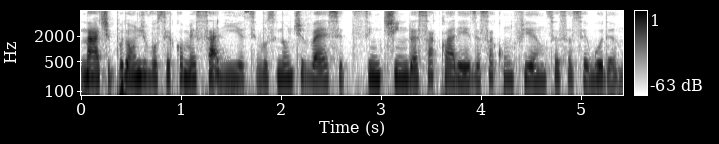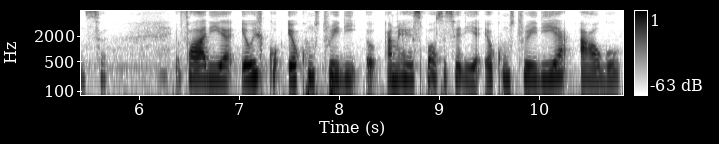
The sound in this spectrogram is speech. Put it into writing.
Nath, por onde você começaria se você não tivesse sentindo essa clareza, essa confiança, essa segurança? Eu falaria, eu, eu construiria, a minha resposta seria, eu construiria algo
